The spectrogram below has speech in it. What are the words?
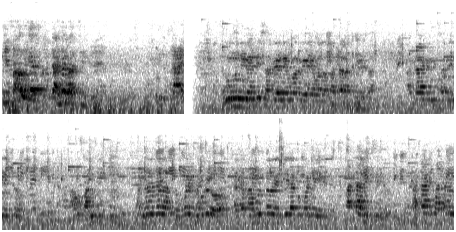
ఈ సాగు చేసుకుంటే వచ్చింది భూమి ఉంది కానీ సర్వే నెంబర్ వేరే వాళ్ళ పట్టాలి అట్లాంటివి సరి పంతొమ్మిది వందల తొంభై మూడులో గత ప్రభుత్వం ఎస్సీలకు కొన్ని పట్టాలు ఇచ్చింది అట్లాంటి పట్టాలు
